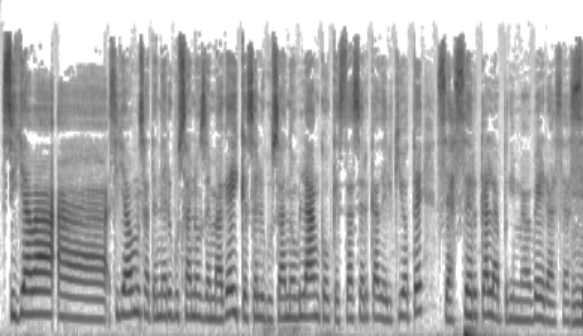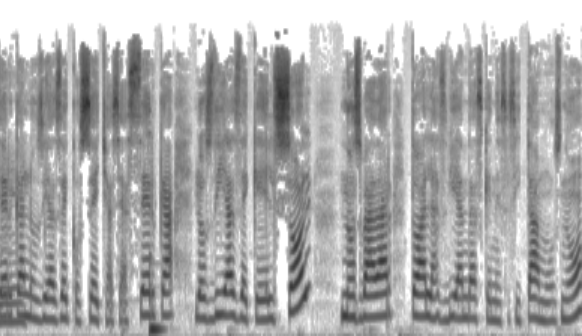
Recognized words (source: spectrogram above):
si ya va a, si ya vamos a tener gusanos de maguey, que es el gusano blanco que está cerca del quiote, se acerca la primavera, se acercan mm. los días de cosecha, se acerca los días de que el sol nos va a dar todas las viandas que necesitamos, ¿no?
